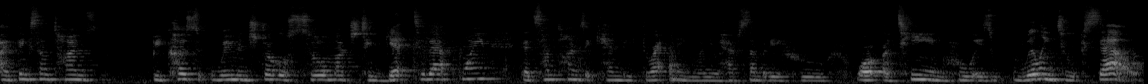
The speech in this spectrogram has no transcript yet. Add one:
I think sometimes because women struggle so much to get to that point, that sometimes it can be threatening when you have somebody who, or a team who is willing to excel,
